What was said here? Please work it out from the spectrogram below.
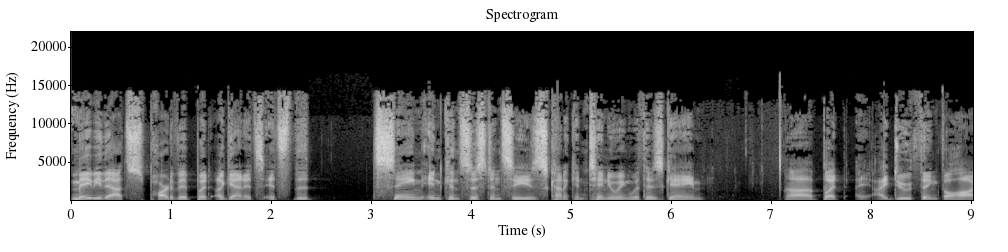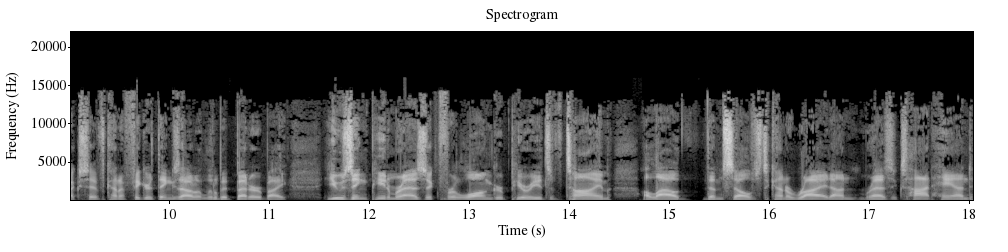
maybe that's part of it. But again, it's it's the same inconsistencies kind of continuing with his game. Uh, but I, I, do think the Hawks have kind of figured things out a little bit better by using Petr Mrazek for longer periods of time, allowed themselves to kind of ride on Mrazek's hot hand.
